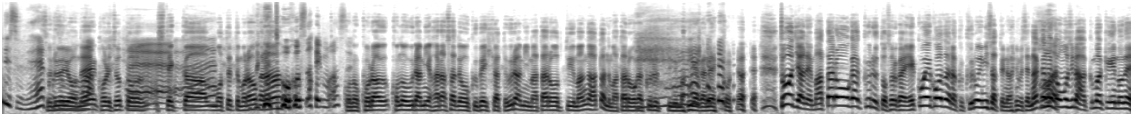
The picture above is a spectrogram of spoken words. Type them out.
んですねするよね。これちょっとステッカー持ってってもらおうかな。とうございます？このこらこの恨み腹さで置くべきかって恨みマタロウっていう漫画あったんでマタロウが来るっていう漫画がねこれはね。当時はねマタロウが来るとそれからエコエコアザラク黒いミサっていうのがありましてなかなか面白い悪魔系のね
